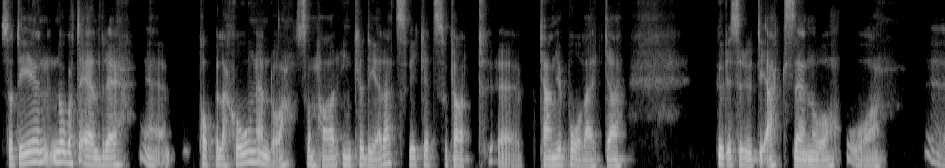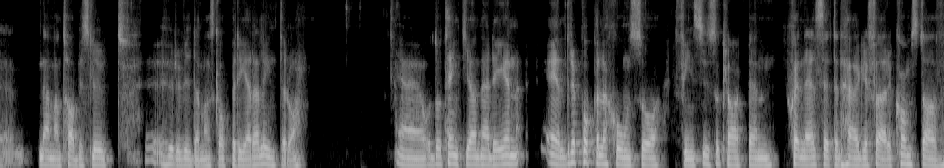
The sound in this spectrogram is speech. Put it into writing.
så det är en något äldre eh, population ändå som har inkluderats, vilket såklart eh, kan ju påverka hur det ser ut i axeln och, och eh, när man tar beslut eh, huruvida man ska operera eller inte. Då. Eh, och då tänker jag när det är en äldre population så finns ju såklart en generellt sett en högre förekomst av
